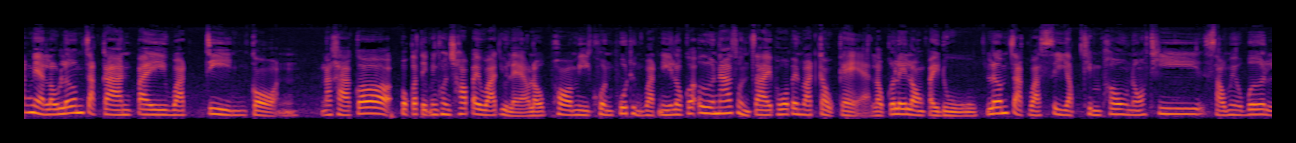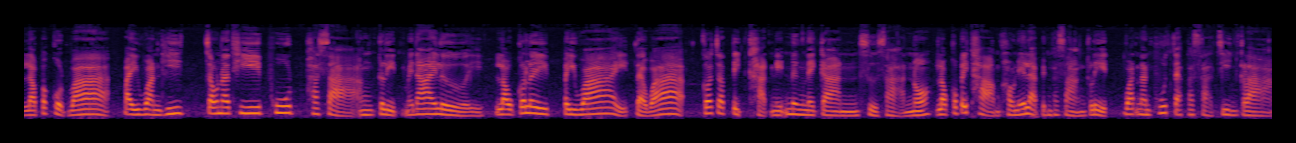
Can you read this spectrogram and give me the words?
กเนี่ยเราเริ่มจากการไปวัดจีนก่อนนะคะ ก็ปกติเป็นคนชอบไปวัดอยู่แล้ว แล้วพอมีคนพูดถึงวัดนี้เราก็เออน่าสนใจ เพราะว่าเป็นวัดเก่าแก่ เราก็เลยลองไปดู เริ่มจากวัด See Yup Temple เนาะที่ South Melbourne แล้วปรากฏว่าไปวันที่ เจ้าหน้าที่พูดภาษาอังกฤษไม่ได้เลย เราก็เลยไปไหว้ แต่ว่าก็จะติดขัดนิดนึงในการสื่อสารเนาะเราก็ไปถามเขานี่แหละเป็นภาษาอังกฤษ วัดนั้นพูดแต่ภาษาจีนกลาง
